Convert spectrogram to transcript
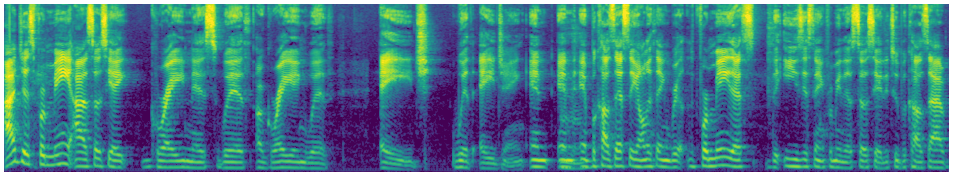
I just for me, I associate grayness with or graying with age, with aging, and and and because that's the only thing real for me. That's the easiest thing for me to associate it to because I,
